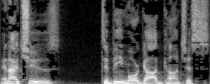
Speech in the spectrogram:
And I choose to be more God conscious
